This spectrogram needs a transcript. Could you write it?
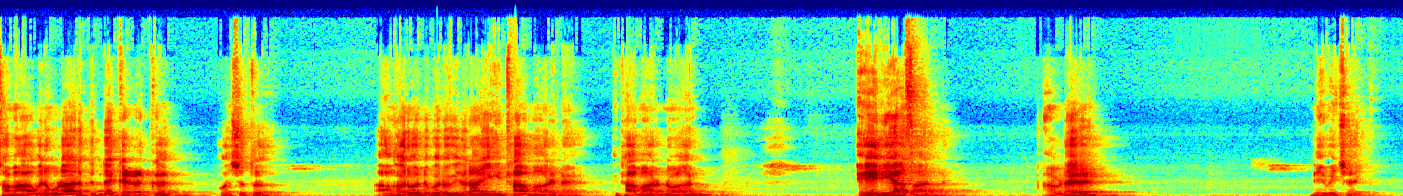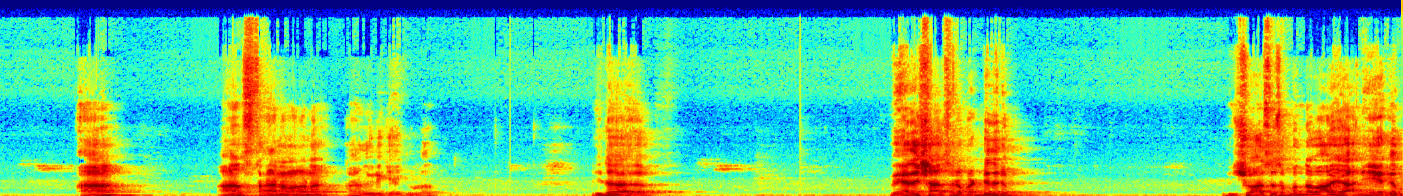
സമാഗമന കൂടാരത്തിന്റെ കിഴക്ക് വശത്ത് അഹരോന്റെ പുരോഹിതനായ ഇഥാമാറിന് ഇഥാമാറിന്റെ മകൻ ഏലിയാസാറിന് അവിടെ നിയമിച്ചായി ആ ആ സ്ഥാനമാണ് കാതോലിക്കായ്ക്കുള്ളത് ഇത് വേദശാസ്ത്ര പണ്ഡിതരും വിശ്വാസ സംബന്ധമായ അനേകം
